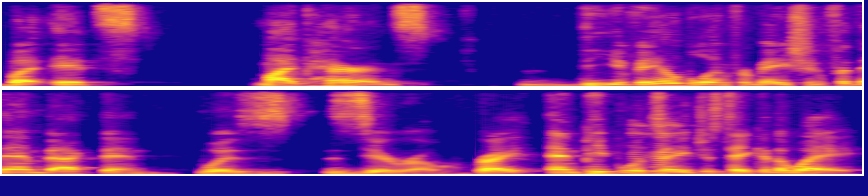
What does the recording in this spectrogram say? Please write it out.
But it's my parents the available information for them back then was zero, right? And people would mm-hmm. say, just take it away,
